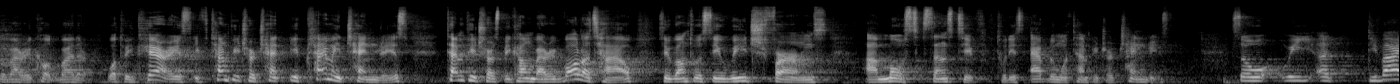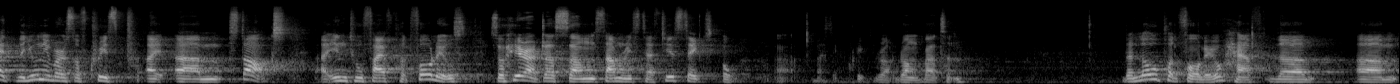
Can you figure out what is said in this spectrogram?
or very cold weather. What we care is if temperature if climate changes, temperatures become very volatile, so we want to see which firms are most sensitive to these abnormal temperature changes. So we uh, divide the universe of CRSP uh, um, stocks uh, into five portfolios. So here are just some summary statistics. Oh, uh, I think wrong, wrong button. The low portfolio have the um,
